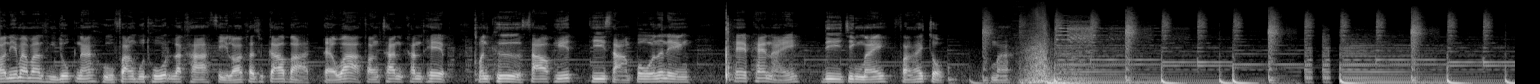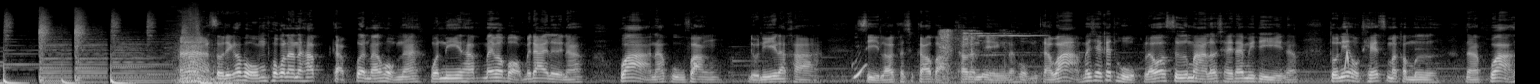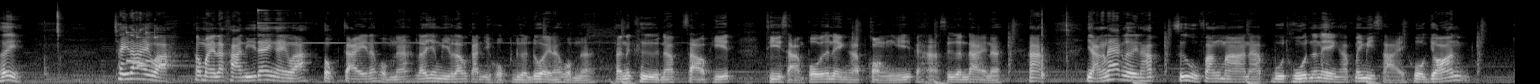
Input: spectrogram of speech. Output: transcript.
ตอนนี้มันมาถึงยุคนะ หูฟังบลูทูธราคา 499 บาท แต่ว่าฟังก์ชันขั้นเทพ มันคือ Soundpeak T3 Pro นั่นเอง เทพแค่ไหน ดีจริงไหม ฟังให้จบมาอ่าสวัสดีครับผมพบกันแล้วนะครับกับเพื่อนมาผมนะ วันนี้นะครับไม่มาบอกไม่ได้เลยนะ ว่านะหูฟังเดี๋ยวนี้ราคา 499 บาทเท่านั้นเองนะผมแต่ว่าไม่ใช่แค่ถูกแล้วก็ซื้อมาแล้วใช้ได้ไม่ดีนะครับตัวนี้ผมเทสมากับมือนะว่าเฮ้ยใช้ได้วะทำไมราคานี้ได้ไงวะ ตกใจนะผมนะ แล้วยังมีรับประกันอีก 6 เดือนด้วยนะผมนะนั่นก็คือนะซาวพีท T3 Pro นั่นเองครับ กล่องนี้ไปหาซื้อกันได้นะอะอย่างแรกเลยนะครับ ซื้อหูฟังมานะครับบลูทูธนั่นเองครับ ไม่มีสายหวกย้อน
